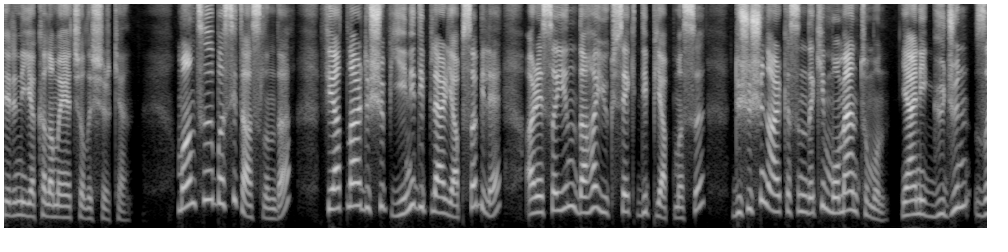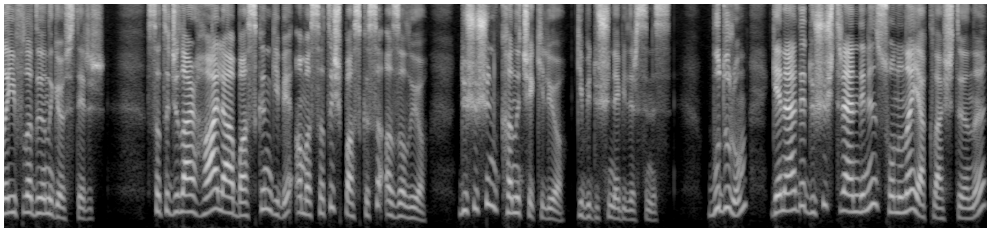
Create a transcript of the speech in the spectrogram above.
Derini yakalamaya çalışırken. Mantığı basit aslında. Fiyatlar düşüp yeni dipler yapsa bile RSI'ın daha yüksek dip yapması, düşüşün arkasındaki momentumun yani gücün zayıfladığını gösterir. Satıcılar hala baskın gibi ama satış baskısı azalıyor. Düşüşün kanı çekiliyor gibi düşünebilirsiniz. Bu durum genelde düşüş trendinin sonuna yaklaştığını,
